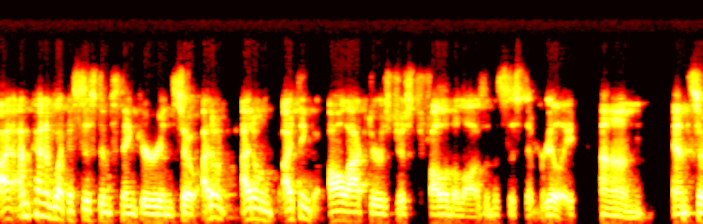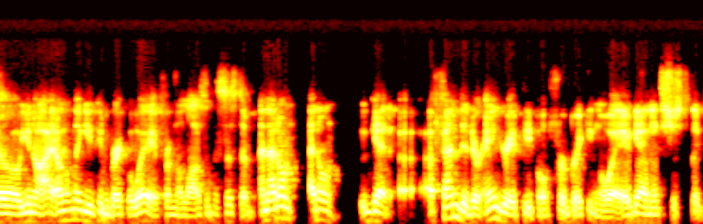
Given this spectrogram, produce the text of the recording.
I, am kind of like a systems thinker, and so I don't, I don't, I think all actors just follow the laws of the system, really. Um, and so, you know, I don't think you can break away from the laws of the system. And I don't, I don't get offended or angry at people for breaking away. Again, it's just the,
